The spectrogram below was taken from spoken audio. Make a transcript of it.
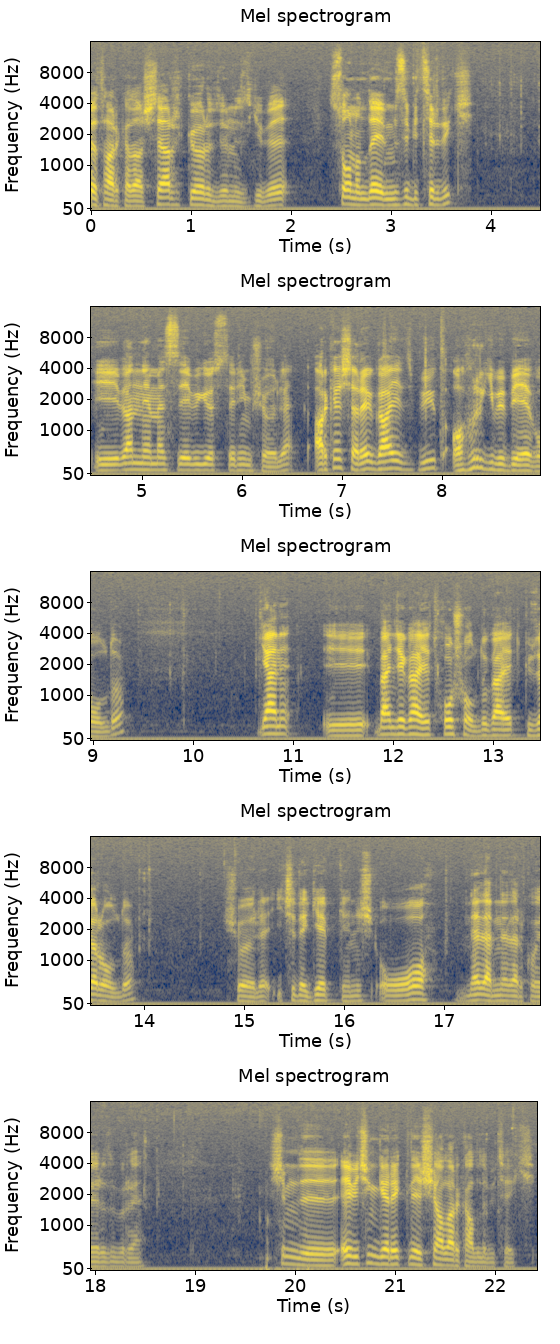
Evet arkadaşlar gördüğünüz gibi sonunda evimizi bitirdik. Ee, ben de hemen size bir göstereyim şöyle. Arkadaşlar ev gayet büyük ahır gibi bir ev oldu. Yani e, bence gayet hoş oldu gayet güzel oldu. Şöyle içi de gep geniş. Oo neler neler koyarız buraya. Şimdi ev için gerekli eşyalar kaldı bir tek.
